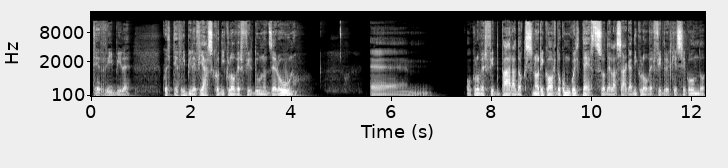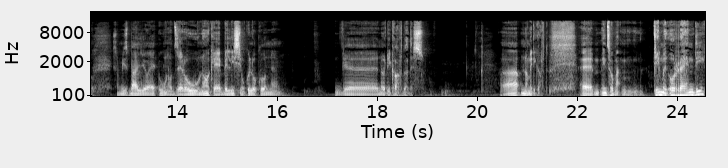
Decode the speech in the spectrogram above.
terribile, quel terribile fiasco di Cloverfield 101. Eh, o Cloverfield Paradox, non ricordo, comunque il terzo della saga di Cloverfield, perché il secondo, se non mi sbaglio, è 101, che è bellissimo, quello con... Eh, non ricordo adesso. Uh, non mi ricordo. Eh, insomma, film orrendi,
